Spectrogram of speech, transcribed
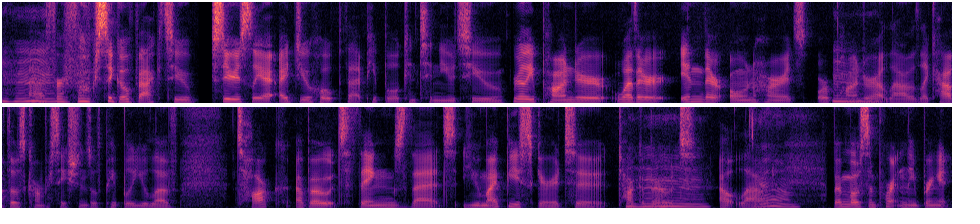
uh, Mhm. for folks to go back to. Seriously, I, I do hope that people continue to really ponder whether in their own hearts or ponder Mhm. out loud, like have those conversations with people you love. Talk about things that you might be scared to talk about Mhm. out loud. Yeah. But most importantly, bring it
